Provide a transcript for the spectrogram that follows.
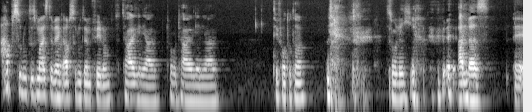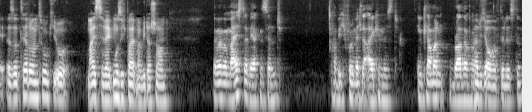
absolutes Meisterwerk, absolute Empfehlung. Total genial, total genial. TV Total. so nicht. Anders. Ey, also Terror in Tokio, Meisterwerk muss ich bald mal wieder schauen. Wenn wir bei Meisterwerken sind, habe ich Full Metal Alchemist. In Klammern Brotherhood. Habe ich auch auf der Liste.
